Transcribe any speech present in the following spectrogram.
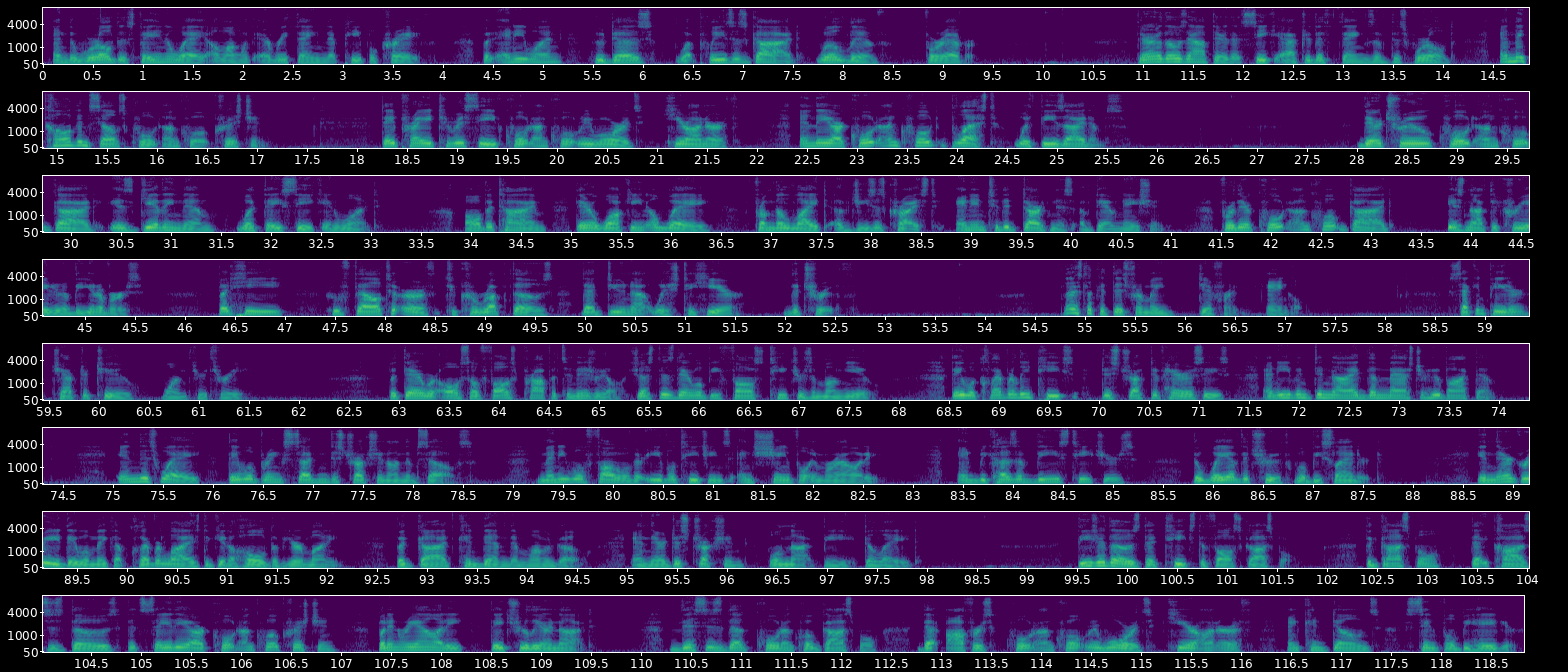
And the world is fading away along with everything that people crave. But anyone who does what pleases God will live forever. There are those out there that seek after the things of this world, and they call themselves quote unquote Christian. They pray to receive quote unquote rewards here on earth, and they are quote unquote blessed with these items. Their true quote unquote God is giving them what they seek and want. All the time they are walking away from the light of Jesus Christ and into the darkness of damnation. For their quote unquote God is not the creator of the universe, but he who fell to earth to corrupt those that do not wish to hear the truth. Let us look at this from a different angle. 2 Peter chapter 2, 1 through 3. But there were also false prophets in Israel, just as there will be false teachers among you. They will cleverly teach destructive heresies and even deny the master who bought them. In this way, they will bring sudden destruction on themselves. Many will follow their evil teachings and shameful immorality. And because of these teachers, the way of the truth will be slandered. In their greed, they will make up clever lies to get a hold of your money but God condemned them long ago, and their destruction will not be delayed. These are those that teach the false gospel, the gospel that causes those that say they are quote unquote Christian, but in reality they truly are not. This is the quote unquote gospel that offers quote unquote rewards here on earth and condones sinful behavior,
